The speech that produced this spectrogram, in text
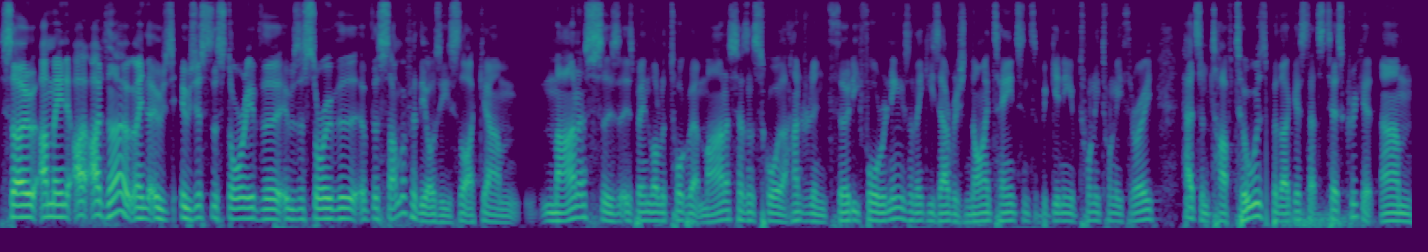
so I mean, I, I don't know. I mean, it was it was just the story of the it was the story of the of the summer for the Aussies. Like um, Marnus, there's been a lot of talk about Marnus. Hasn't scored 134 innings. I think he's averaged 19 since the beginning of 2023. Had some tough tours, but I guess that's Test cricket. Um,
